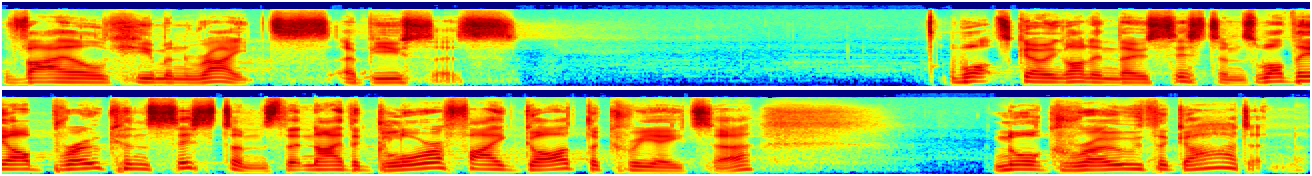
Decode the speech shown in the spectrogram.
vile human rights abuses. What's going on in those systems? Well, they are broken systems that neither glorify God, the Creator, nor grow the garden.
